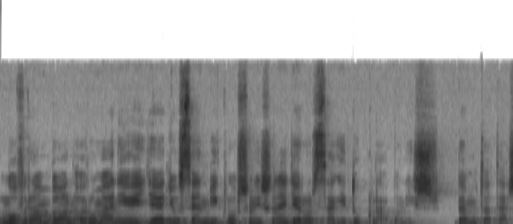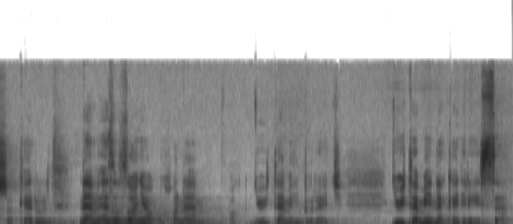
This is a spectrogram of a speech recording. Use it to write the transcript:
Lovranban, a romániai Gyergyószent Miklóson és a lengyelországi Duklában is bemutatásra került. Nem ez az anyag, hanem a gyűjteményből egy gyűjteménynek egy része.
